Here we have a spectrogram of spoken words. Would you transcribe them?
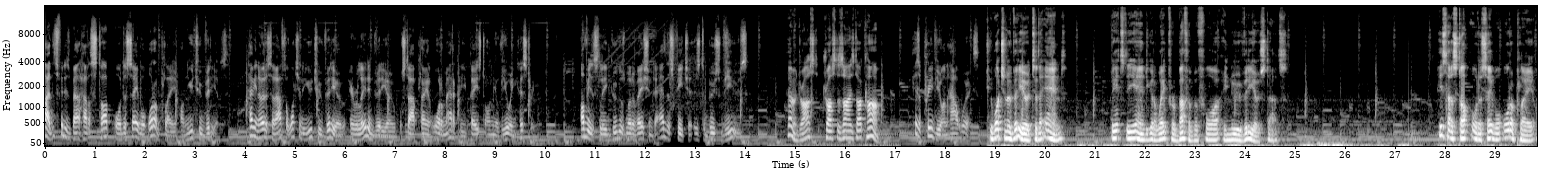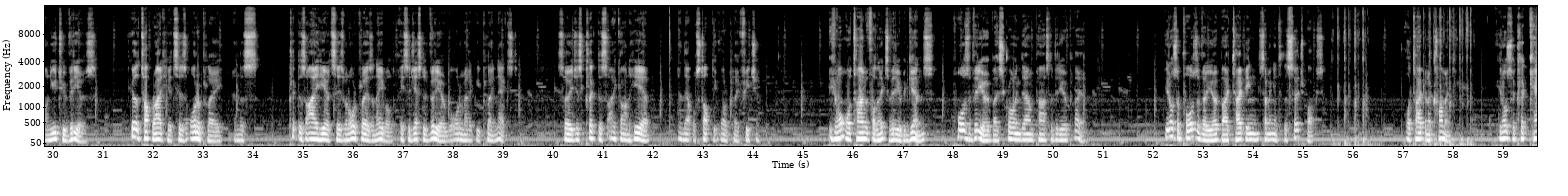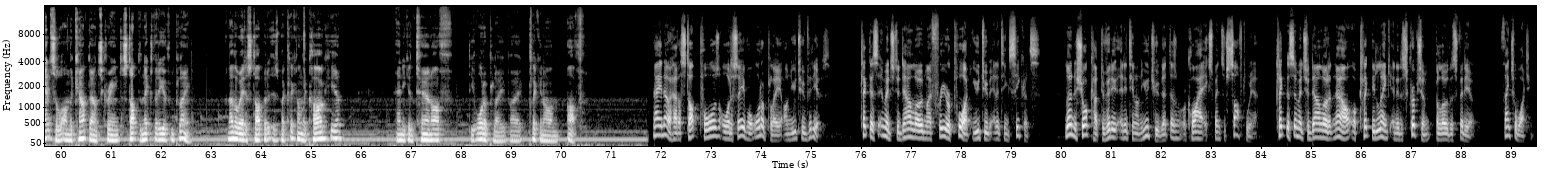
Hi, this video is about how to stop or disable autoplay on YouTube videos. Have you noticed that after watching a YouTube video, a related video will start playing automatically based on your viewing history? Obviously, Google's motivation to add this feature is to boost views. Herman Drost, DrostDesigns.com. Here's a preview on how it works. If you're watching a video to the end, to get to the end, you've got to wait for a buffer before a new video starts. Here's how to stop or disable autoplay on YouTube videos. If you go to the top right here, it says autoplay, and this click this eye here, it says when autoplay is enabled, a suggested video will automatically play next. So you just click this icon here, and that will stop the autoplay feature. If you want more time before the next video begins, pause the video by scrolling down past the video player. You can also pause the video by typing something into the search box or type in a comment. You can also click cancel on the countdown screen to stop the next video from playing. Another way to stop it is by clicking on the cog here and you can turn off the autoplay by clicking on off. Now you know how to stop, pause, or disable autoplay on YouTube videos. Click this image to download my free report, YouTube Editing Secrets. Learn the shortcut to video editing on YouTube that doesn't require expensive software. Click this image to download it now or click the link in the description below this video. Thanks for watching.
